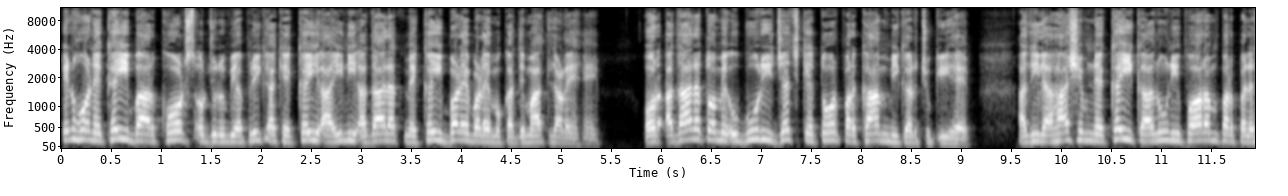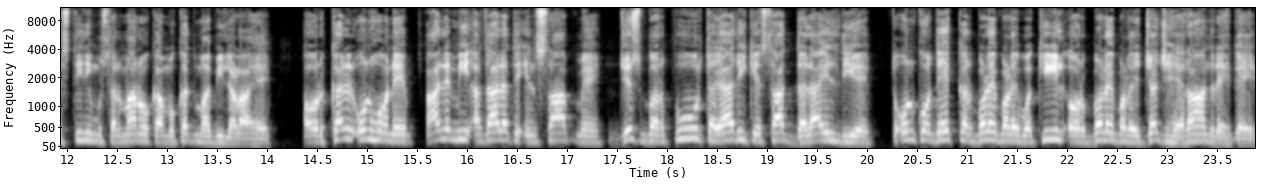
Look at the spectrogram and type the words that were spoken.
انہوں نے کئی بار کورٹس اور جنوبی افریقہ کے کئی آئینی عدالت میں کئی بڑے بڑے مقدمات لڑے ہیں اور عدالتوں میں عبوری جج کے طور پر کام بھی کر چکی ہے۔ عدیلہ ہاشم نے کئی قانونی فورم پر فلسطینی مسلمانوں کا مقدمہ بھی لڑا ہے اور کل انہوں نے عالمی عدالت انصاف میں جس بھرپور تیاری کے ساتھ دلائل دیے تو ان کو دیکھ کر بڑے بڑے وکیل اور بڑے بڑے جج حیران رہ گئے۔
